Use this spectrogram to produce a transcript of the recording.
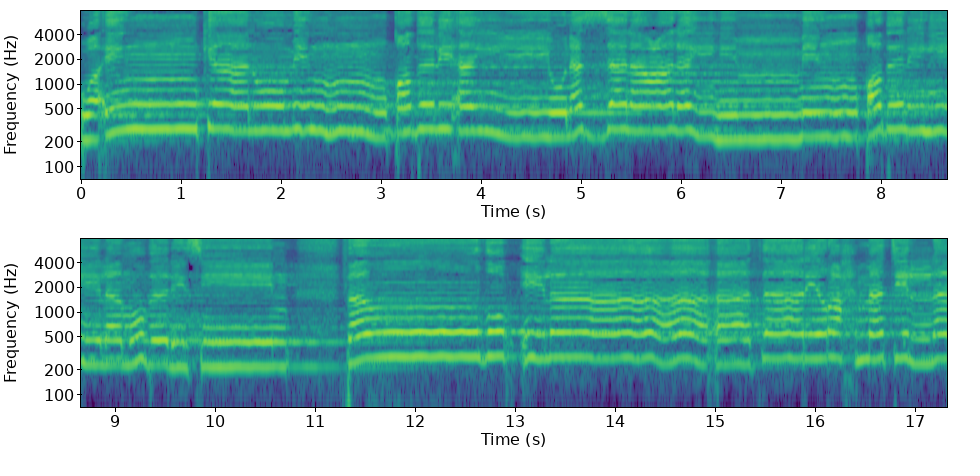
وإن كانوا من قبل أن ينزل عليهم من قبله لمبلسين. فانظر إلى آثار رحمة الله.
